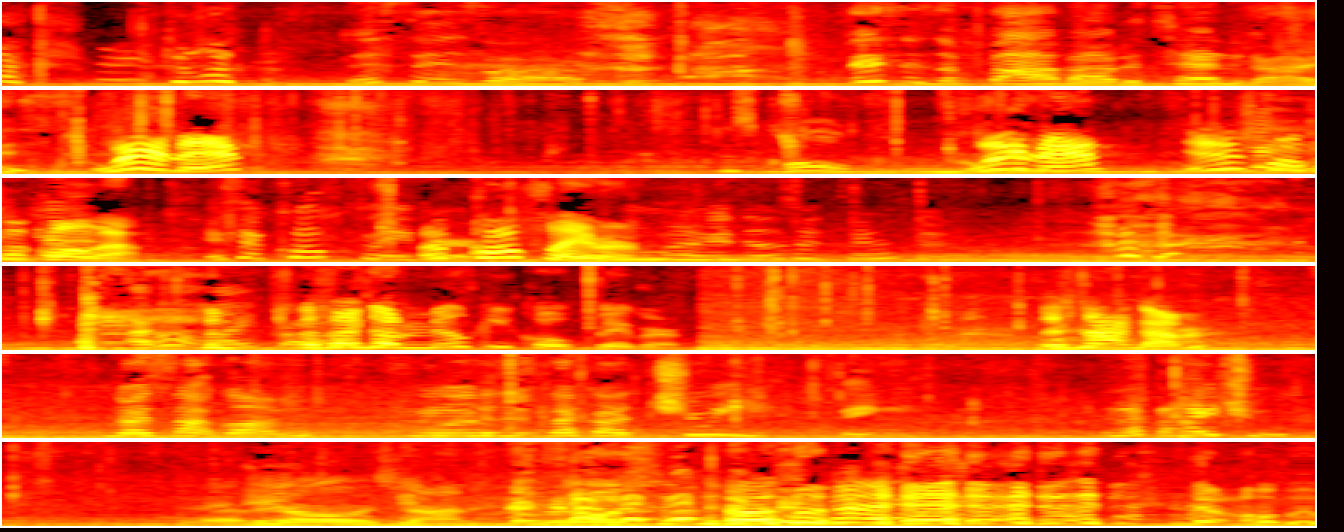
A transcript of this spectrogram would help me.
next week. look. This is a this is a five out of ten, guys. Wait a minute. It's Coke. Wait a minute. It is Yeah, Coca-Cola. yeah. It's a Coke flavor. A Coke flavor. Oh but it doesn't taste good. I don't like that. It's like a milky Coke flavor. It's not gum. no, it's not gum. It's like a chewy thing. It's like a Hi-Chew. No, it's not. No, it's, no. no.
